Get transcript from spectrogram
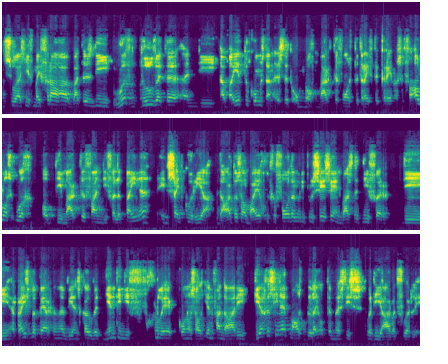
So as jy vir my vra wat is die hoofdoelwitte in die nabye toekoms dan is dit om nog markte vir ons bedryf te kry en ons het veral ons oog op die markte van die Filippyne en Suid-Korea. Daar het ons al baie goed gevorder met die prosesse en was dit nie vir die reisbeperkings weens COVID-19 die glo ek kon ons al een van daardie deurgesien het maar ons bly optimisties oor die jaar wat voorlê.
